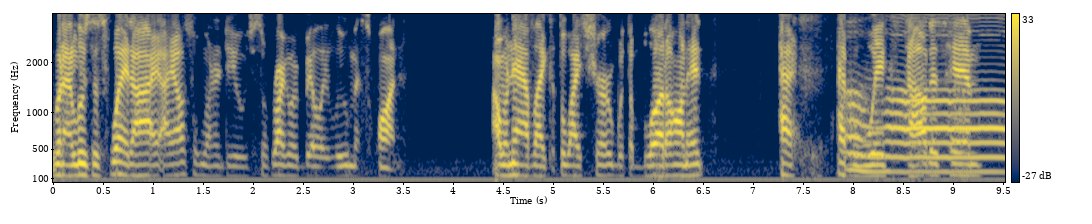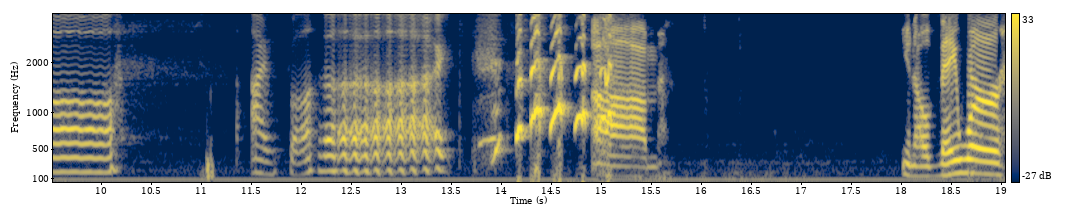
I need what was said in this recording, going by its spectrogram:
when I lose this weight, I, I also want to do just a regular Billy Loomis one. I want to have like the white shirt with the blood on it, have, have the wigs out as him. Oh, I'm fucked. Um, you know, they were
